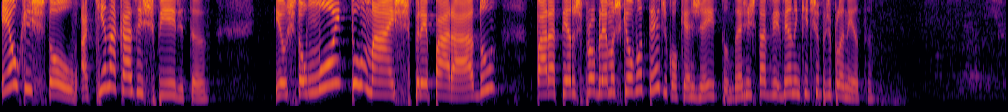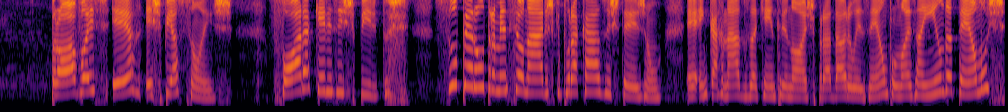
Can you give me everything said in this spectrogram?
eu que estou aqui na casa espírita, eu estou muito mais preparado para ter os problemas que eu vou ter de qualquer jeito. A gente está vivendo em que tipo de planeta? Provas e expiações. Fora aqueles espíritos super ultramencionários que por acaso estejam é, encarnados aqui entre nós para dar o exemplo, nós ainda temos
